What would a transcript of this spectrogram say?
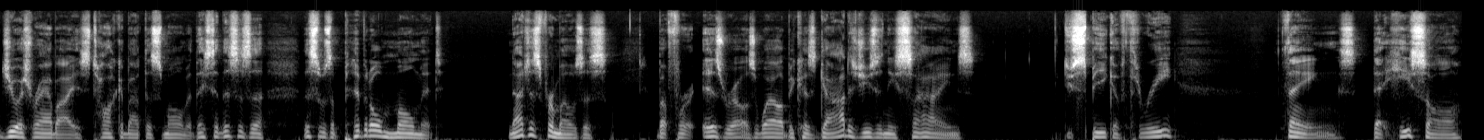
jewish rabbis talk about this moment they said this is a this was a pivotal moment not just for moses but for israel as well because god is using these signs to speak of three things that he saw,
